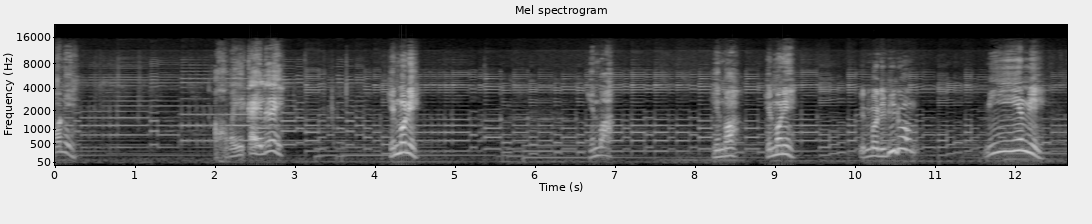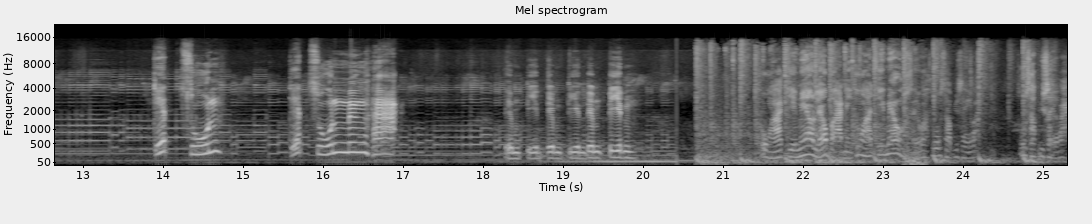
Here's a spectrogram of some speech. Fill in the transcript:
บ่นี่ เอาเข้าไปใกล้ๆเลย เห็นบ่นี่ เห็นบ่เห็นบ่เห็นบ่นี่ เห็นบ่นี่พี่น้อง มีนนี่เจ็ดศูนย์เจ็ดศูนย์หนึ่งห้าเต็มตีนเต็มตีนเต็มตีนโทรหาเจแมวแล้วบาทนี่โทรหาเจแมวใส่วะโทรศัพท์อยู่ใส่วะโทรศัพท์อยู่ใส่วะ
